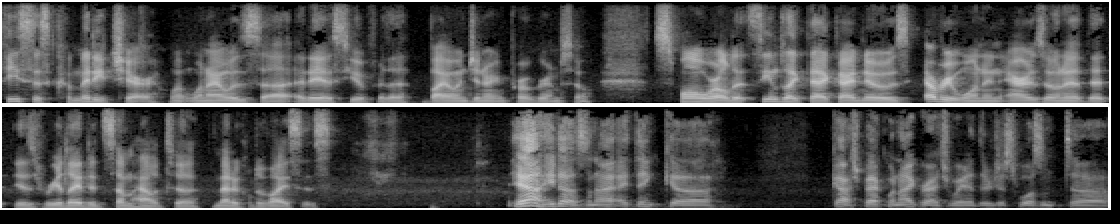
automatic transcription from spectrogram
thesis committee chair when, when I was uh, at ASU for the bioengineering program. So, small world. It seems like that guy knows everyone in Arizona that is related somehow to medical devices. Yeah, he does, and I, I think, uh, gosh, back when I graduated, there just wasn't uh,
